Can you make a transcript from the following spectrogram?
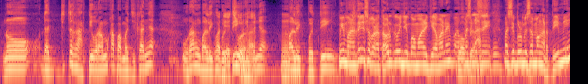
No, da teu ngarti urang mah ka pamajikannya, urang balik Wah, beting gitu nya. Hmm. Balik beting. Mi mana teh seberapa tahun kau jeung pamali zamannya Pak? masih 12 masih masih belum bisa mengerti mi.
